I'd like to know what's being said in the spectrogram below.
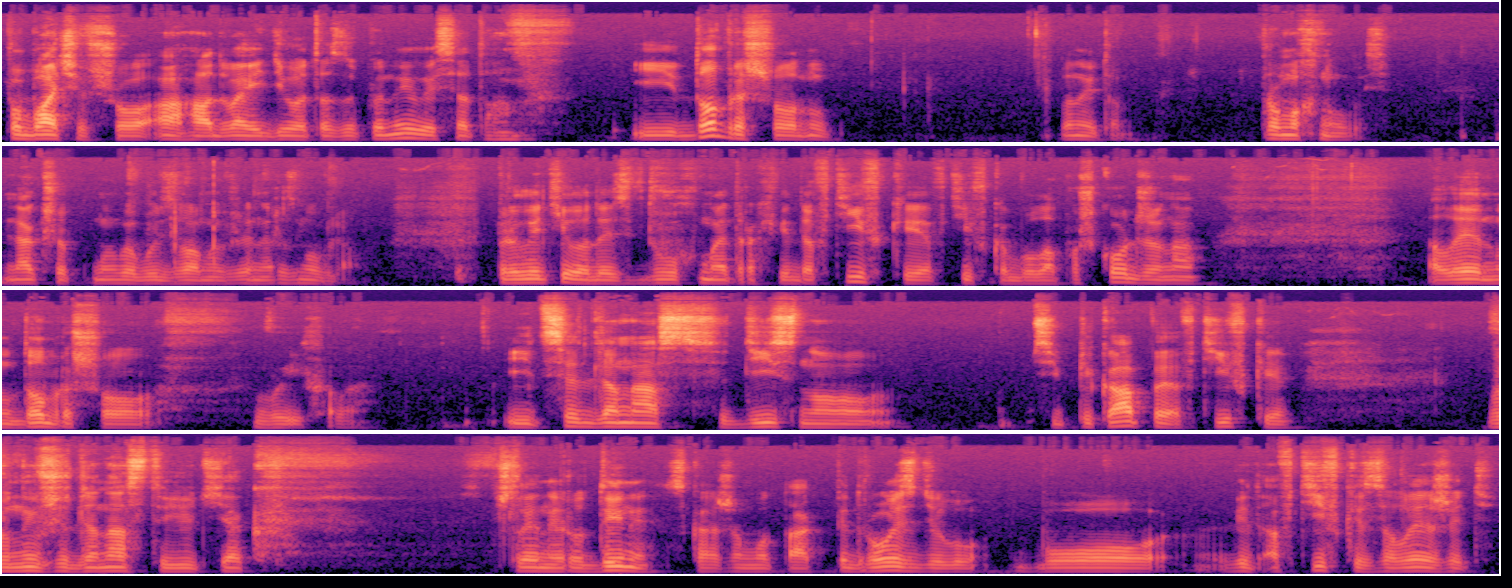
побачив, що ага, два ідіота зупинилися там. І добре, що ну, вони там промахнулися. Інакше б ми, мабуть, з вами вже не розмовляли. Прилетіло десь в двох метрах від автівки, автівка була пошкоджена. Але ну, добре, що виїхала. І це для нас дійсно ці пікапи, автівки, вони вже для нас стають як члени родини, скажімо так, підрозділу, бо від автівки залежить,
